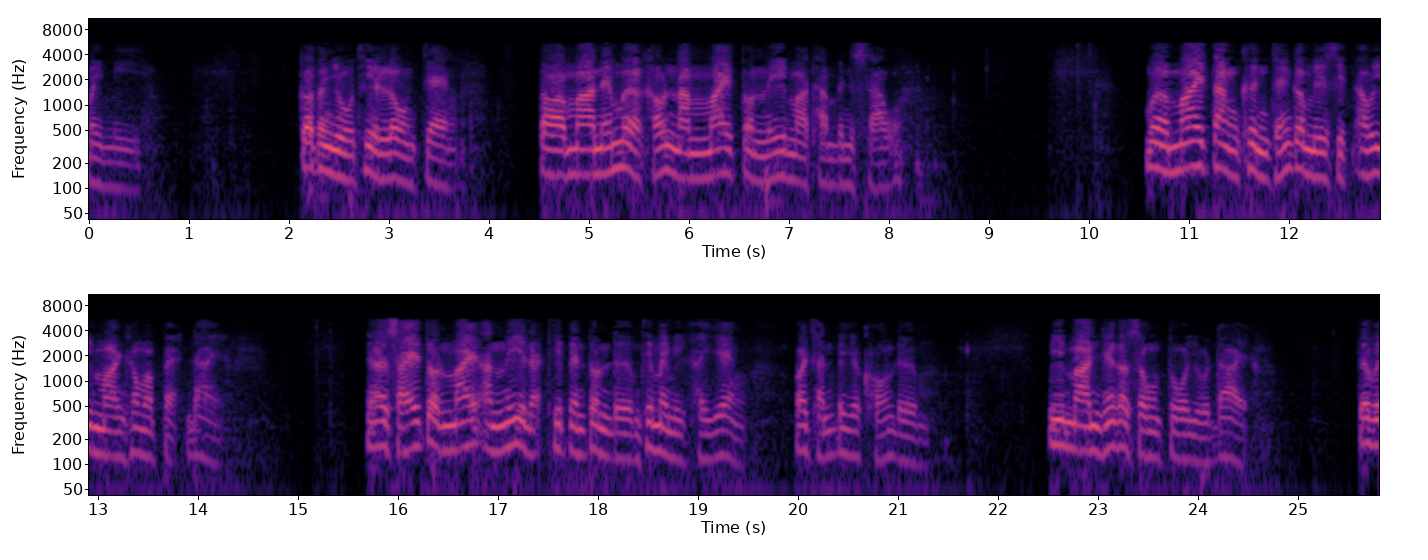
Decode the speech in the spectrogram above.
ไม่มี ก็ต้องอยู่ที่โล่งแจ้ง ต่อมาในเมื่อเขานำไม้ต้นนี้มาทำเป็นเสา เมื่อไม้ตั้งขึ้นฉันก็มีสิทธิ์เอาวิมานเข้ามาแปะได้อาศัยต้นไม้อันนี้แหละที่เป็นต้นเดิมที่ไม่มีใครแย่ง เพราะฉันเป็นเจ้าของเดิม วิมานฉันก็ทรงตัวอยู่ได้ แต่เว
